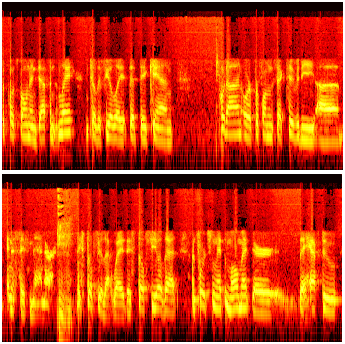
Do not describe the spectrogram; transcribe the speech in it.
to postpone indefinitely until they feel like, that they can put on or perform this activity um, in a safe manner. Mm-hmm. They still feel that way. They still feel that, unfortunately, at the moment, they're they have to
